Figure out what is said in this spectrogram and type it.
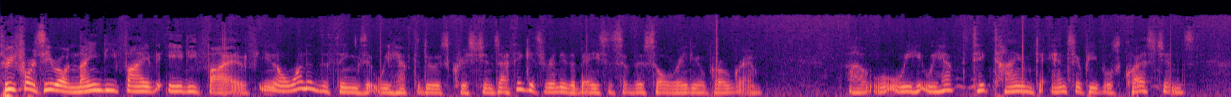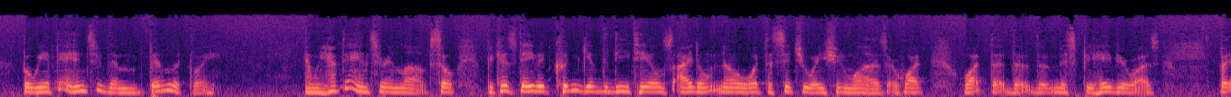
340-9585. You know, one of the things that we have to do as Christians, I think it's really the basis of this whole radio program. Uh, we we have to take time to answer people's questions, but we have to answer them biblically, and we have to answer in love. So because David couldn't give the details, I don't know what the situation was or what what the the, the misbehavior was, but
